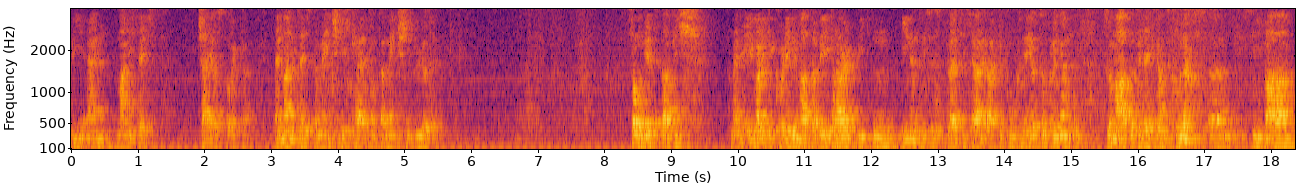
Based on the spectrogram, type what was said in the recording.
wie ein Manifest, Chaya Stoika, ein Manifest der Menschlichkeit und der Menschenwürde. So, und jetzt darf ich meine ehemalige Kollegin Martha Wedral bitten, Ihnen dieses 30 Jahre alte Buch näher zu bringen. Zur Martha vielleicht ganz kurz. Ähm, sie war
